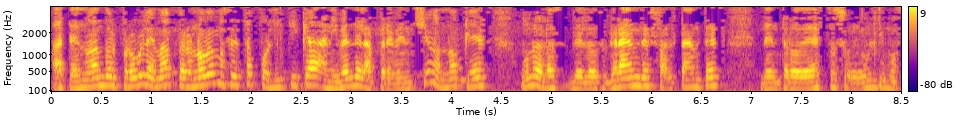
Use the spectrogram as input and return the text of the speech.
atenuando el problema, pero no vemos esta política a nivel de la prevención, ¿no? Que es uno de los, de los grandes faltantes dentro de estos últimos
